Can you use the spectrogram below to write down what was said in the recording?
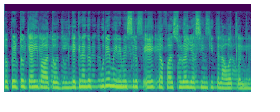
तो फिर तो क्या ही बात होगी। लेकिन अगर पूरे महीने में सिर्फ़ एक दफ़ा सूर्य यासीन की तलावत कर लें,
